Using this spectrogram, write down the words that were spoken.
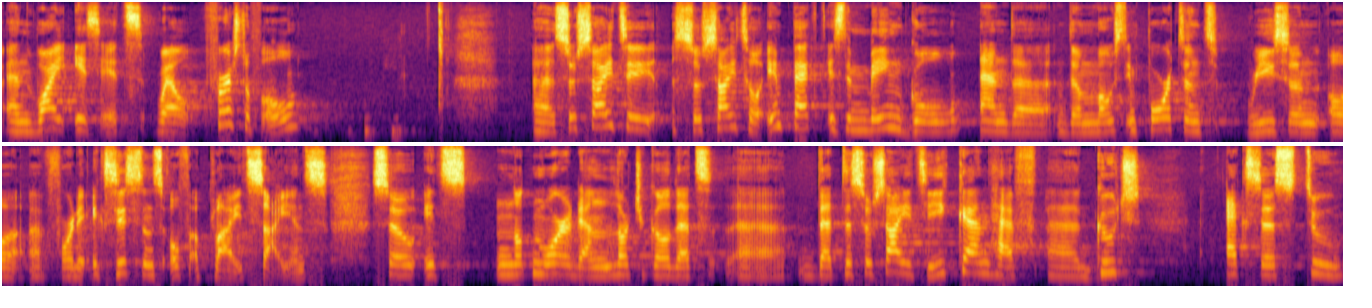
and why is it? Well, first of all, uh, society, societal impact is the main goal and the, the most important reason uh, for the existence of applied science. So it's not more than logical that, uh, that the society can have uh, good access to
